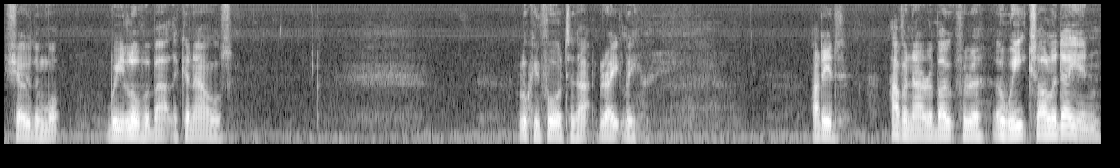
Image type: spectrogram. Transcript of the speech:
Show them what we love about the canals. Looking forward to that greatly. I did have a narrowboat for a, a week's holiday in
